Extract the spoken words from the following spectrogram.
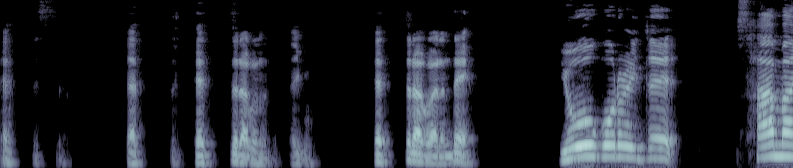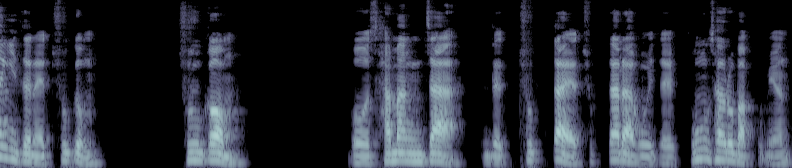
deaths, death, deaths라고 하는데, 아이고, Deaths라고 하는데, 요거를 이제 사망 이전에 죽음, 죽음, 뭐 사망자, 근데 죽다에 죽다라고 이제 동사로 바꾸면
